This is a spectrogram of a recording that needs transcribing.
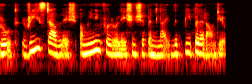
growth re-establish a meaningful relationship in life with people around you.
